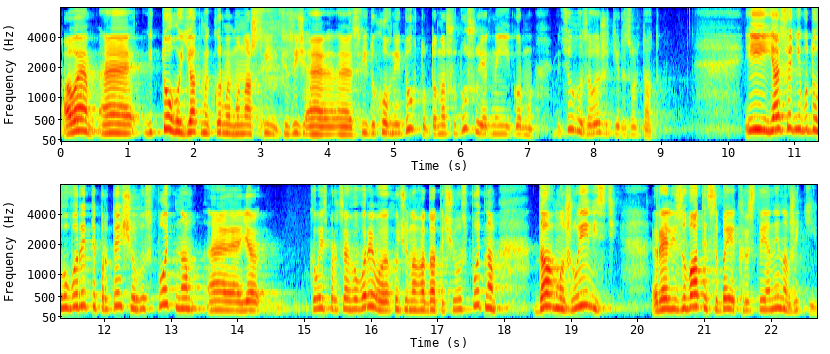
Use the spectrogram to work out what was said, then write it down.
Але е, від того, як ми кормимо наш свій, фізич, е, е, свій духовний дух, тобто нашу душу, як ми її кормимо, від цього залежить і результат. І я сьогодні буду говорити про те, що Господь нам, е, я колись про це говорив, але хочу нагадати, що Господь нам дав можливість реалізувати себе як християнина в житті.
